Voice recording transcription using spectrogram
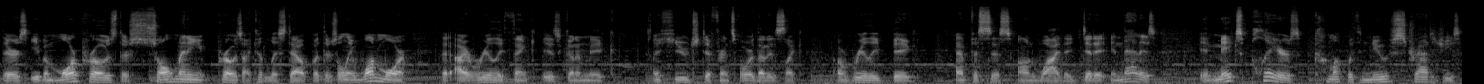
There's even more pros. There's so many pros I could list out, but there's only one more that I really think is going to make a huge difference or that is like a really big emphasis on why they did it, and that is it makes players come up with new strategies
